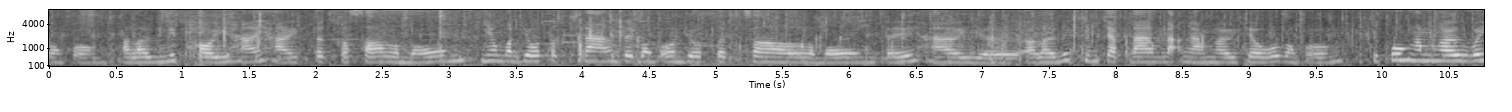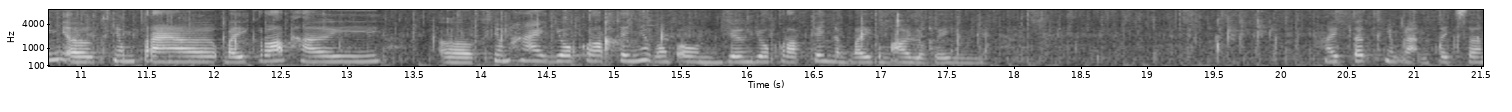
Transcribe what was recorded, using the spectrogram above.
បងប្អូនឥឡូវនេះផុយហើយហើយទឹកក៏សល់ល្មមខ្ញុំអត់យកទឹកច្រើនទេបងប្អូនយកទឹកសល់ល្មមទេហើយឥឡូវនេះខ្ញុំចាប់ដើមដាក់ញ៉ាំងៅចូលបងប្អូនចំពោះញ៉ាំងៅវិញខ្ញុំប្រើ3គ្រាប់ហើយ ខ្ញុំហែកយកក្របចេញណាបងប្អូនយើងយកក្របចេញដើម្បីកុំឲ្យល្វីងហើយទឹកខ្ញុំដាក់បន្តិចសិន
